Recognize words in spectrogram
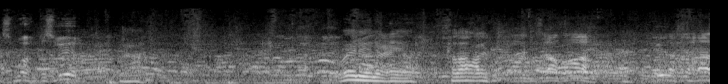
مسموح بتصوير وين وين معي السلام عليكم. إحنا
